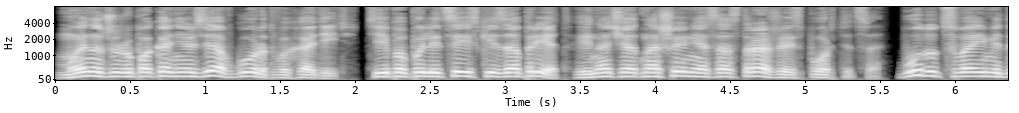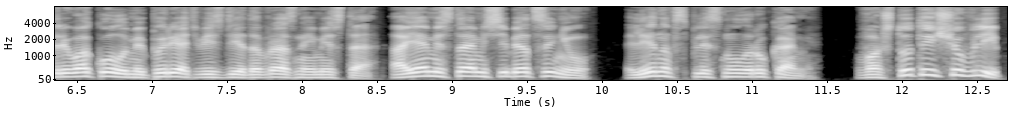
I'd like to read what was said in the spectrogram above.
«Менеджеру пока нельзя в город выходить. Типа полицейский запрет, иначе отношения со стражей испортятся. Будут своими древоколами пырять везде да в разные места. А я местами себя ценю. Лена всплеснула руками. «Во что ты еще влип?»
